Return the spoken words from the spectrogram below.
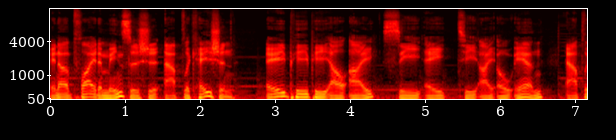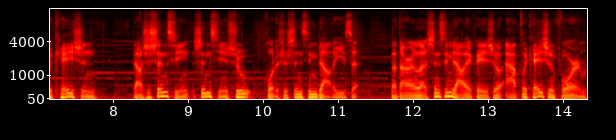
哎，那 apply 的名词是 application，a p p l i c a t i o n，application 表示申请、申请书或者是申请表的意思。那当然了，申请表也可以说 application form。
